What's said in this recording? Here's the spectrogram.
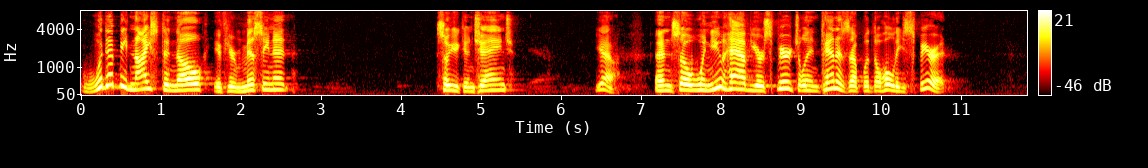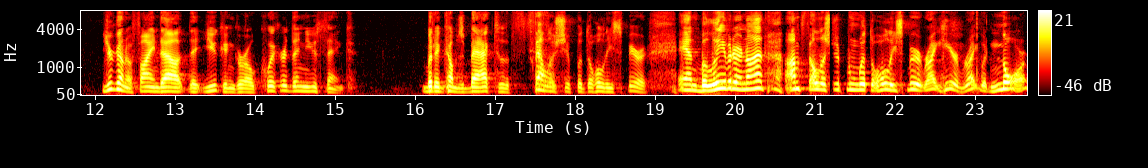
Wouldn't it be nice to know if you're missing it so you can change? Yeah. And so when you have your spiritual antennas up with the Holy Spirit, you're going to find out that you can grow quicker than you think. But it comes back to the fellowship with the Holy Spirit. And believe it or not, I'm fellowshipping with the Holy Spirit right here, right with Norm.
